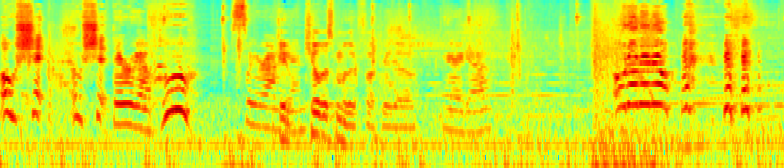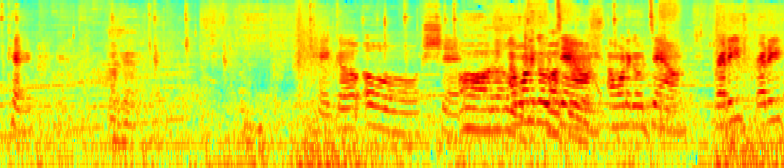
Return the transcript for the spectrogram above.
Oh shit! Oh shit! There we go. Whew! Swing around Okay, again. kill this motherfucker though. There we go. Oh no no no! okay. Okay. Okay, go. Oh shit. Oh, that I want to go fucker. down. I want to go down. Ready? Ready?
